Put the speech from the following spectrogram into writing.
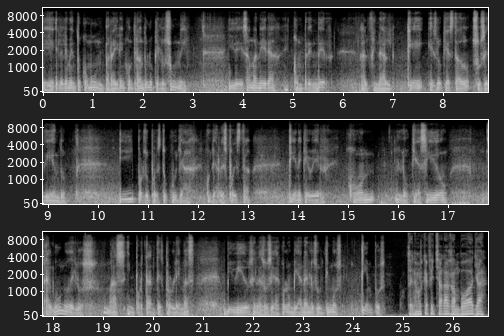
eh, el elemento común, para ir encontrando lo que los une y de esa manera eh, comprender al final qué es lo que ha estado sucediendo. Y por supuesto cuya, cuya respuesta tiene que ver con lo que ha sido alguno de los más importantes problemas vividos en la sociedad colombiana en los últimos tiempos. Tenemos que fichar a Gamboa ya,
